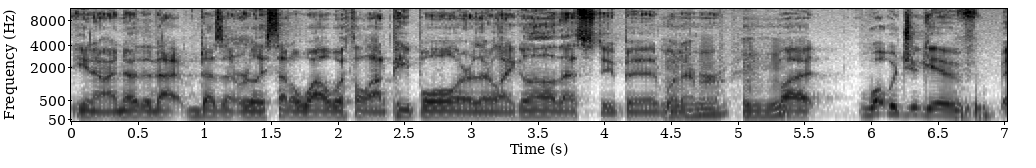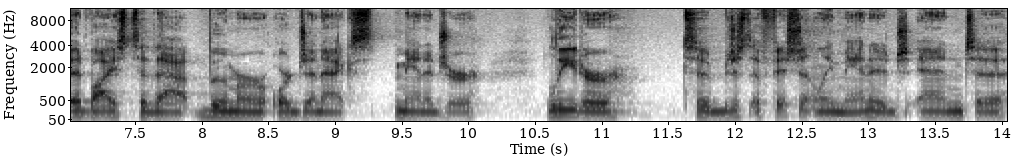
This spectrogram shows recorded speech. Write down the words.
you know, I know that that doesn't really settle well with a lot of people, or they're like, "Oh, that's stupid," whatever. But what would you give advice to that boomer or Gen X manager, leader, to just efficiently manage and to,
